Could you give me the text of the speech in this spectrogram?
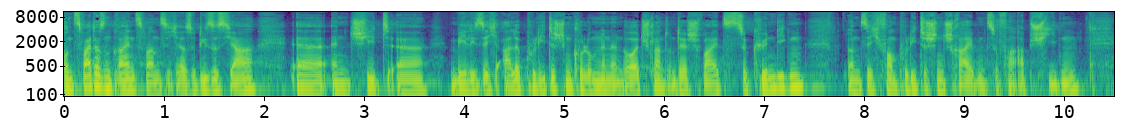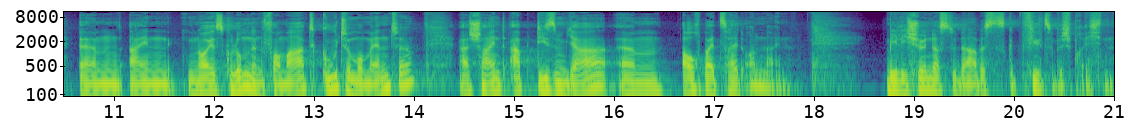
Und 2023, also dieses Jahr, äh, entschied äh, Meli sich, alle politischen Kolumnen in Deutschland und der Schweiz zu kündigen und sich vom politischen Schreiben zu verabschieden. Ähm, ein neues Kolumnenformat, Gute Momente, erscheint ab diesem Jahr ähm, auch bei Zeit Online. Meli, schön, dass du da bist. Es gibt viel zu besprechen.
